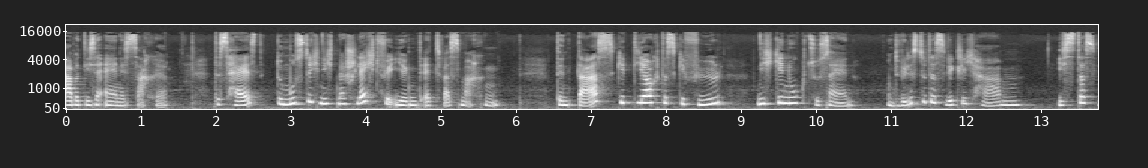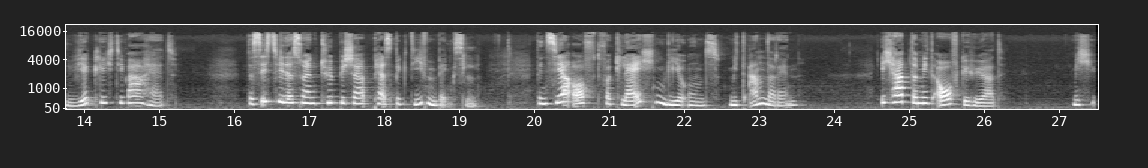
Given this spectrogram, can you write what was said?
aber diese eine Sache. Das heißt, du musst dich nicht mehr schlecht für irgendetwas machen. Denn das gibt dir auch das Gefühl, nicht genug zu sein. Und willst du das wirklich haben? Ist das wirklich die Wahrheit? Das ist wieder so ein typischer Perspektivenwechsel. Denn sehr oft vergleichen wir uns mit anderen. Ich habe damit aufgehört, mich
